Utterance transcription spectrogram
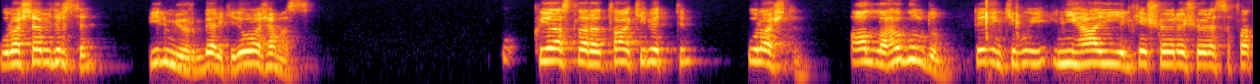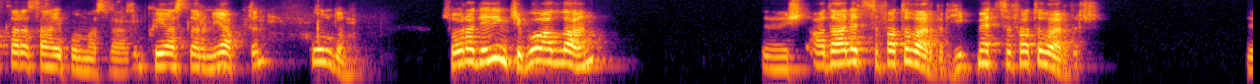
Ulaşabilirsin. Bilmiyorum belki de ulaşamazsın. Kıyaslara takip ettin, ulaştın. Allah'ı buldun. Dedin ki bu nihai ilke şöyle şöyle sıfatlara sahip olması lazım. Kıyaslarını yaptın, buldun. Sonra dedin ki bu Allah'ın e, işte adalet sıfatı vardır, hikmet sıfatı vardır. E,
